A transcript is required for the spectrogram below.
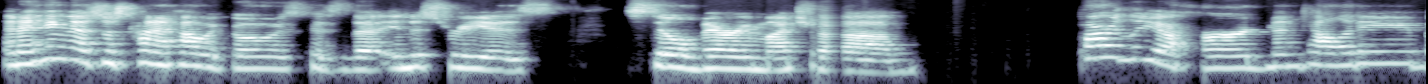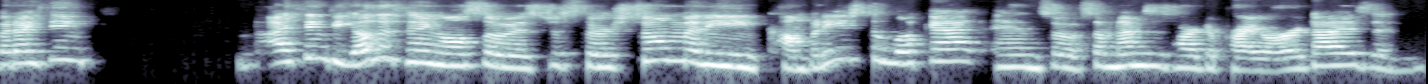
And I think that's just kind of how it goes because the industry is still very much um, partly a herd mentality. But I think I think the other thing also is just there's so many companies to look at, and so sometimes it's hard to prioritize. And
